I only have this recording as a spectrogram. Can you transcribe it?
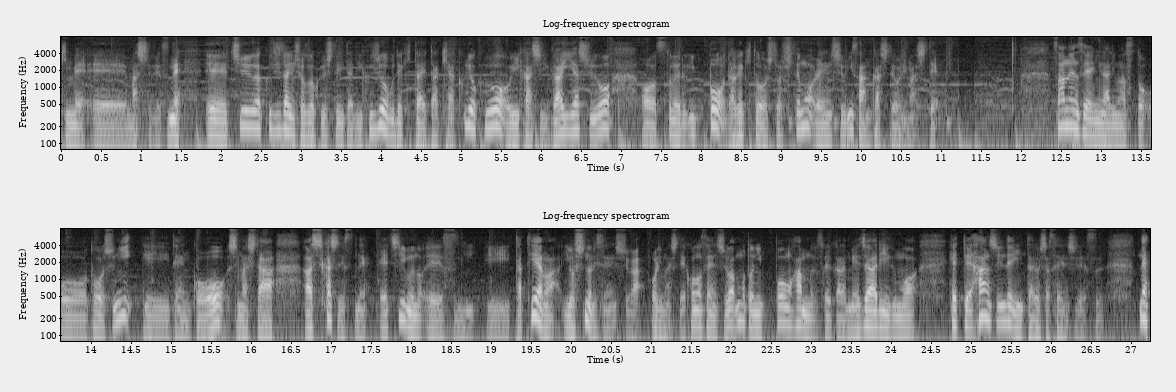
決め、えー、ましてですね、えー、中学時代に所属していた陸上部で鍛えた脚力を生かし外野手を務める一方打撃投手としても練習に参加しておりまして3年生になりますと投手に転向をしました。しかしですねチームのエースに立山義則選手がおりましてこの選手は元日本ハムそれからメジャーリーグも経て阪神で引退をした選手です。で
